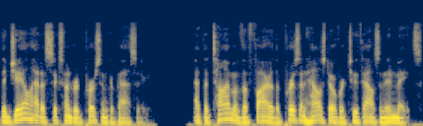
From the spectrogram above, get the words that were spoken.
the jail had a 600 person capacity. At the time of the fire, the prison housed over 2,000 inmates.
